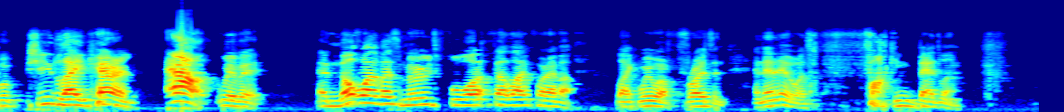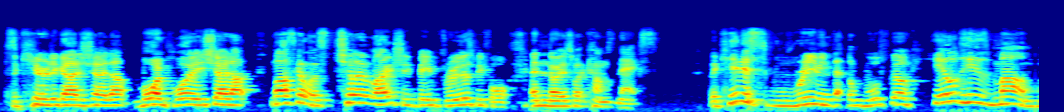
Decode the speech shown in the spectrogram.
but she laid Karen out with it. And not one of us moved for what felt like forever. Like we were frozen. And then it was fucking bedlam. Security guards showed up, more employees showed up. Maskell was chilling like she'd been through this before and knows what comes next. The kid is screaming that the wolf girl killed his mum,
